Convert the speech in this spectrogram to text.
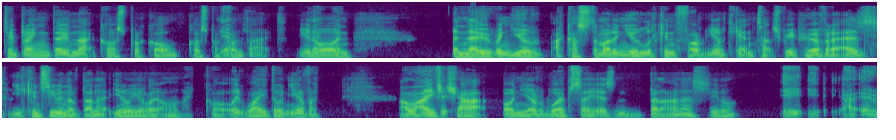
to bring down that cost per call, cost per Yeah. contact. You know, and and now when you're a customer and you're looking for you know to get in touch with whoever it is, you can see when they've done it. You know, you're like, oh my god, like why don't you have a a live ju- chat on your website? It's bananas. You know. You, you, I,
